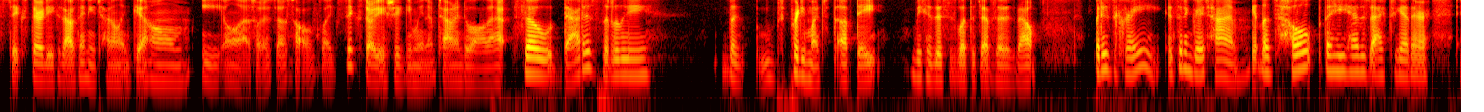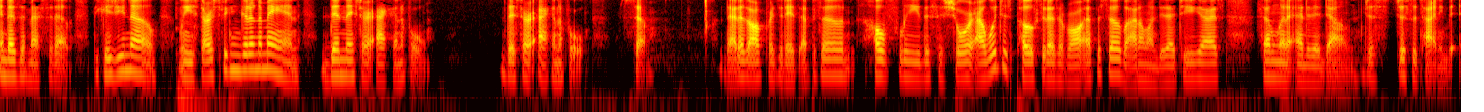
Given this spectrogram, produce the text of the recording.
6.30 because I was any time to like get home, eat, all that sort of stuff. So I was like, 6.30 should give me enough time to do all that. So that is literally like pretty much the update because this is what this episode is about. But it's great. It's been a great time. Let's hope that he has his act together and doesn't mess it up. Because you know, when you start speaking good on a man, then they start acting a fool. They start acting a fool. So that is all for today's episode. Hopefully this is short. I would just post it as a raw episode, but I don't want to do that to you guys. So I'm gonna edit it down just just a tiny bit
